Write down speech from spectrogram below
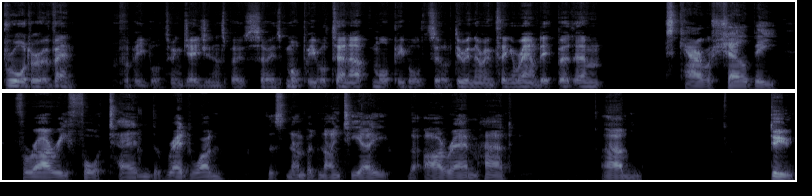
broader event for people to engage in, I suppose. So it's more people turn up, more people sort of doing their own thing around it. But um, It's Carroll Shelby Ferrari 410, the red one that's numbered 98 that RM had. Um, dude,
